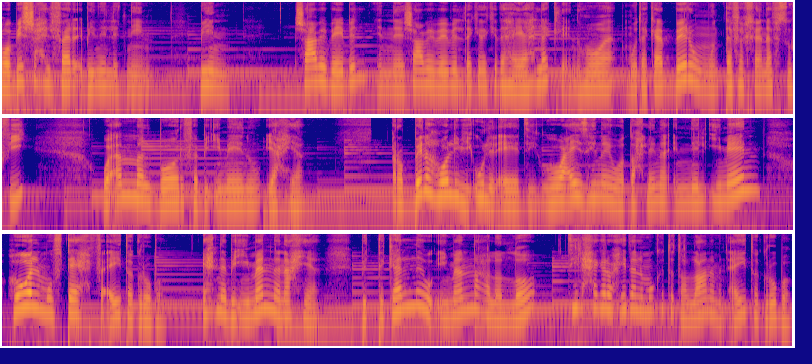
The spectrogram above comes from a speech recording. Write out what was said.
هو بيشرح الفرق بين الاتنين. بين شعب بابل إن شعب بابل ده كده كده هيهلك لأن هو متكبر ومنتفخ نفسه فيه. وأما البار فبإيمانه يحيا. ربنا هو اللي بيقول الآية دي وهو عايز هنا يوضح لنا إن الإيمان هو المفتاح في أي تجربة. إحنا بإيماننا نحيا باتكالنا وإيماننا على الله دي الحاجة الوحيدة اللي ممكن تطلعنا من أي تجربة.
